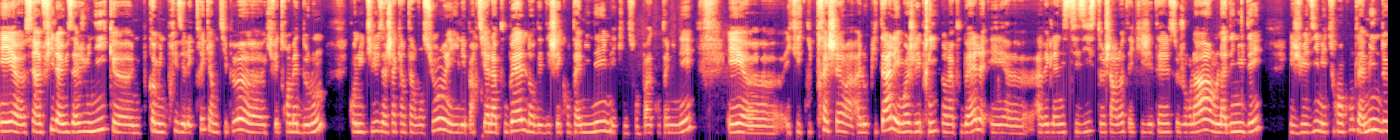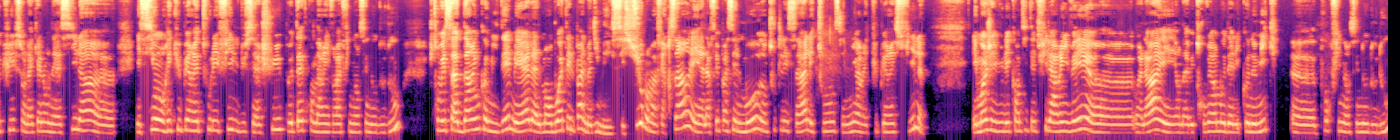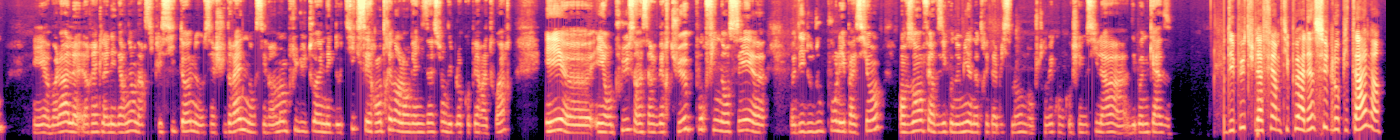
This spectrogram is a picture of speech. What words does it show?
et euh, c'est un fil à usage unique, euh, comme une prise électrique un petit peu, euh, qui fait 3 mètres de long, qu'on utilise à chaque intervention. Et il est parti à la poubelle dans des déchets contaminés, mais qui ne sont pas contaminés, et, et qui coûtent très cher à, l'hôpital. Et moi, je l'ai pris dans la poubelle. Et avec l'anesthésiste Charlotte avec qui j'étais ce jour-là, on l'a dénudé. Et je lui ai dit, mais tu rends compte la mine de cuivre sur laquelle on est assis là Et si on récupérait tous les fils du CHU, peut-être qu'on arriverait à financer nos doudous. Je trouvais ça dingue comme idée, mais elle, elle m'a emboîté le pas. Elle m'a dit, mais c'est sûr, on va faire ça. Et elle a fait passer le mot dans toutes les salles et tout le monde s'est mis à récupérer ce fil. Et moi, j'ai vu les quantités de fils arriver, euh, voilà, et on avait trouvé un modèle économique euh, pour financer nos doudous. Et euh, voilà, rien que l'année dernière, on a recyclé 6 tonnes au CHU de Rennes, donc c'est vraiment plus du tout anecdotique. C'est rentré dans l'organisation des blocs opératoires et, et, en plus un cercle vertueux pour financer des doudous pour les patients en faisant faire des économies à notre établissement. Donc je trouvais qu'on cochait aussi là des bonnes cases. Au début, tu l'as fait un petit peu à l'insu de l'hôpital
